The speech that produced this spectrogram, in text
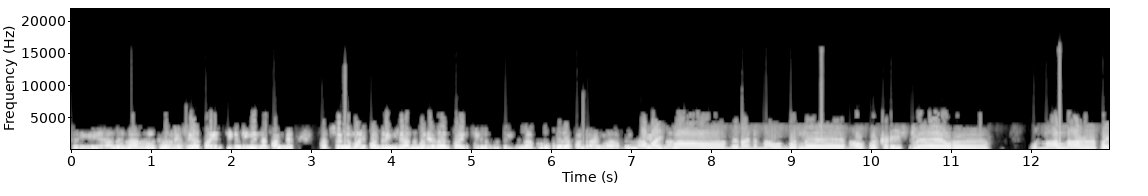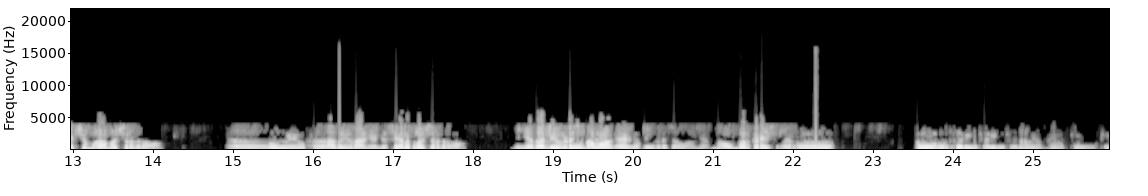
சரிங்க ஆனா நமக்கு வந்து எப்படியாவது பயிற்சிகள் நீங்க என்ன சங்க சத்சங்க மாதிரி பண்றீங்களா அந்த மாதிரி ஏதாவது பயிற்சிகள் கொடுத்துருக்கீங்களா? குரூப் ஏதாவது பண்றாங்களா? அப்படின்னு ஆமா. இப்போ வந்து நாங்க நவம்பர்ல நவம்பர் கடைசியில ஒரு ஒரு நாலு நாள் பயிற்சி முகாம் வச்சிருக்கிறோம். அது நாங்க எங்க சேலத்துல வச்சிருக்கிறோம். நீங்க ஏதாவது லீவ் கிடைச்சுன்னா சரி, வாங்க. லீவ் கிடைச்சா வாங்க. நவம்பர் கடைசியில ஓ இருக்கு ஓ சரிங்க சரிங்க சரிங்க. Okay okay okay.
